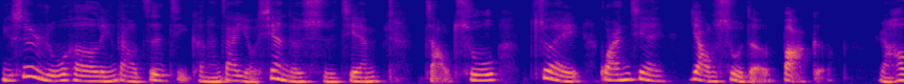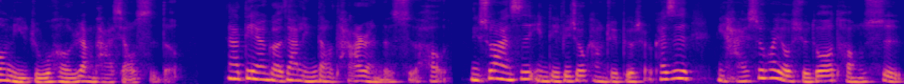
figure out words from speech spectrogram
你是如何领导自己？可能在有限的时间找出最关键要素的 bug，然后你如何让它消失的？那第二个，在领导他人的时候，你虽然是 individual contributor，可是你还是会有许多同事，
